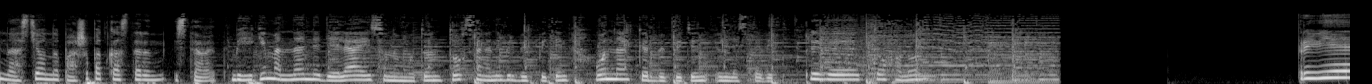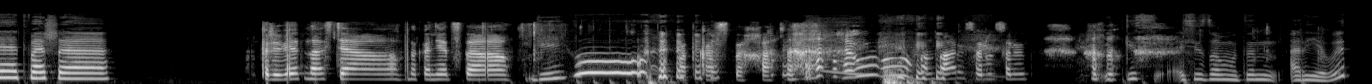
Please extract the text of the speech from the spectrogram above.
Настя онна Паша подкасттарын истэҕит. Биһиги маннан неделя ай сонумутун туох саҥаны билбиппитин уонна көрбүппитин үллэстэбит. Привет, Тоханон. Привет, Паша! Привет, Настя! Наконец-то Ди- подкасты. Ха. У-у, Фанфары, салют, салют. Иккис сезонмутун арыйыбыт.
